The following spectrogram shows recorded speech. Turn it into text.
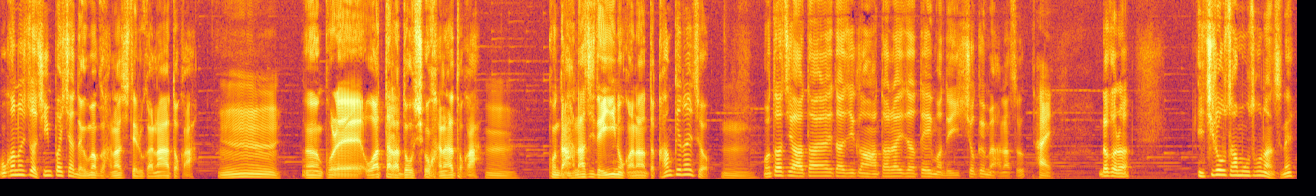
他の人は心配しちゃうんだよ。うまく話してるかなとか。うーんうん、これ終わったらどうしようかなとか。うんこんな話でいいのかなって関係ないですよ。うん。私は与えられた時間与えられたテーマで一生懸命話す。はい。だからイチローさんもそうなんですね。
